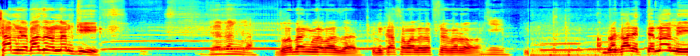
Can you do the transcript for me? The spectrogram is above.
সামনে বাজারের নাম কি? বাংলা। বাজার। তুমি কাঁচামালের ব্যবসা করো? আমরা গাড়িতে নামি।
